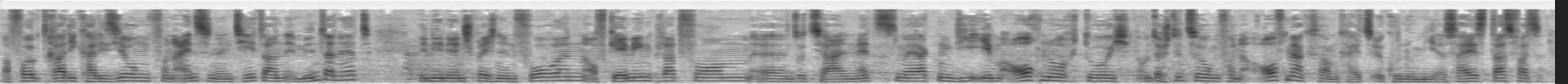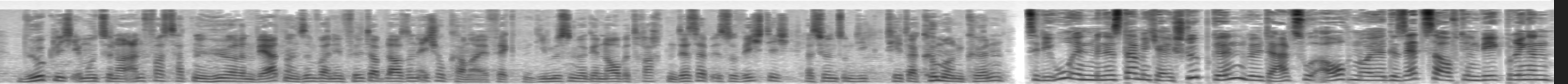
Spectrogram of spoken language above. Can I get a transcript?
erfolgt Radikalisierung von einzelnen Tätern im Internet, in den entsprechenden Foren, auf Gaming-Plattformen, äh, in sozialen Netzwerken, die eben auch noch durch Unterstützung von Aufmerksamkeitsökonomie, das heißt, das, was wirklich emotional anfasst, hat einen höheren Wert. Dann sind wir in den Filterblasen- und Echokammer-Effekt. Effekten. Die müssen wir genau betrachten. Deshalb ist so wichtig, dass wir uns um die Täter kümmern können. CDU-Innenminister Michael Stübgen will dazu auch neue Gesetze auf den Weg bringen.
